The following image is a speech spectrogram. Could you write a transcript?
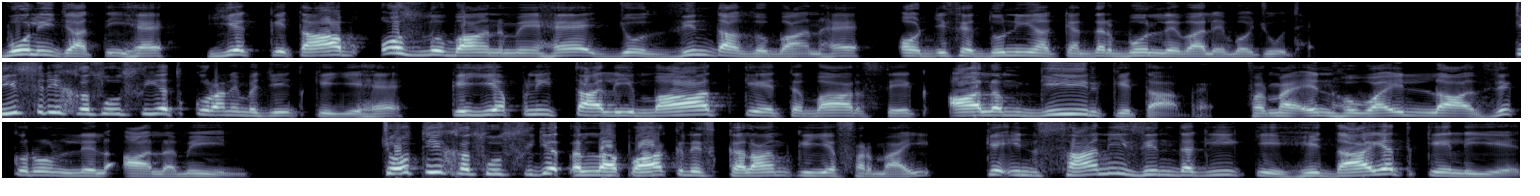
बोली जाती है, ये किताब उस ज़ुबान में है जो ज़िंदा ज़ुबान है और जिसे दुनिया के अंदर बोलने वाले मौजूद है। तीसरी खसूसियत कुरान मजीद की यह है कि यह अपनी तालीमत के एतबार से एक आलमगीर किताब है। फरमा इन ज़िक्र आलमीन। चौथी खसूसियत अल्लाह पाक ने इस कलाम की यह फरमाई कि इंसानी ज़िंदगी की हिदायत के लिए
